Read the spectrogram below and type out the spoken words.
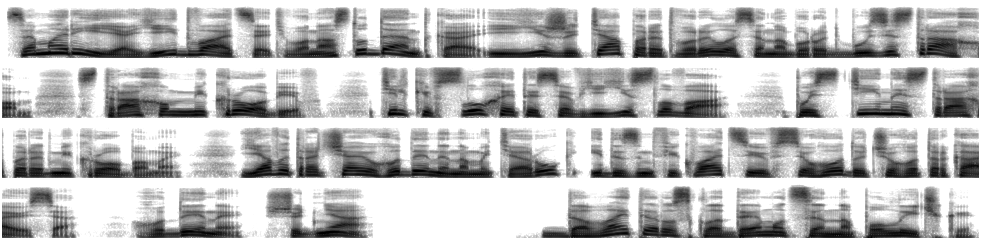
Це Марія, їй 20, вона студентка, і її життя перетворилося на боротьбу зі страхом, страхом мікробів. Тільки вслухайтеся в її слова. Постійний страх перед мікробами. Я витрачаю години на миття рук і дезінфікацію всього, до чого торкаюся. Години щодня. Давайте розкладемо це на полички.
